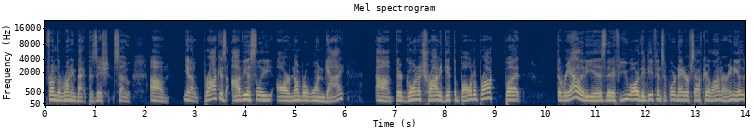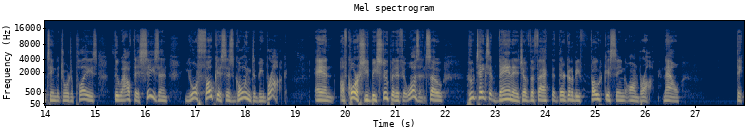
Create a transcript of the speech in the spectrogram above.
from the running back position. So, um, you know, Brock is obviously our number one guy. Uh, they're going to try to get the ball to Brock, but the reality is that if you are the defensive coordinator of South Carolina or any other team that Georgia plays throughout this season, your focus is going to be Brock. And of course, you'd be stupid if it wasn't. So, who takes advantage of the fact that they're going to be focusing on Brock? Now, the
